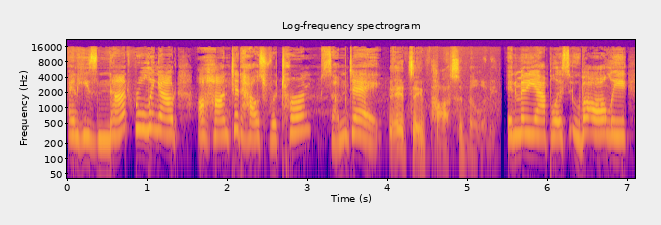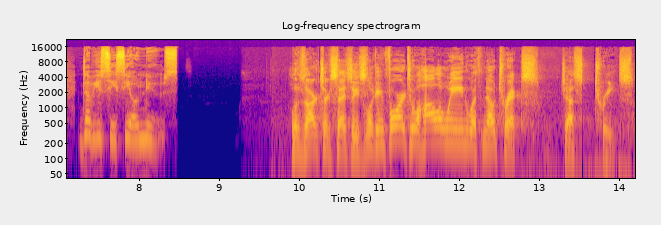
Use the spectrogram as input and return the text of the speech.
and he's not ruling out a haunted house return someday. It's a possibility. In Minneapolis, Ubah Ali, WCCO News. Lazarchik says he's looking forward to a Halloween with no tricks, just treats.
